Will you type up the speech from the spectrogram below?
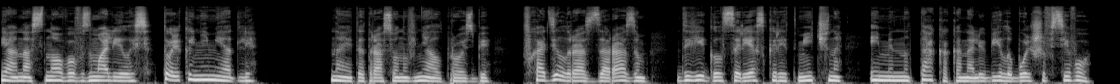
И она снова взмолилась, только немедли. На этот раз он внял просьбе, входил раз за разом, двигался резко, ритмично, именно так, как она любила больше всего,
